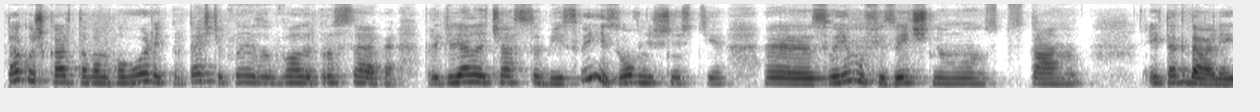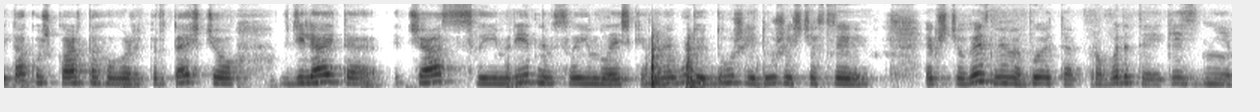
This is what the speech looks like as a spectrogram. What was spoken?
Також карта вам говорить про те, щоб ви не забували про себе, приділяли час собі, своїй зовнішності, е, своєму фізичному стану і так далі. І також карта говорить про те, що вділяйте час своїм рідним, своїм близьким. Вони будуть дуже і дуже щасливі, якщо ви з ними будете проводити якісь дні.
